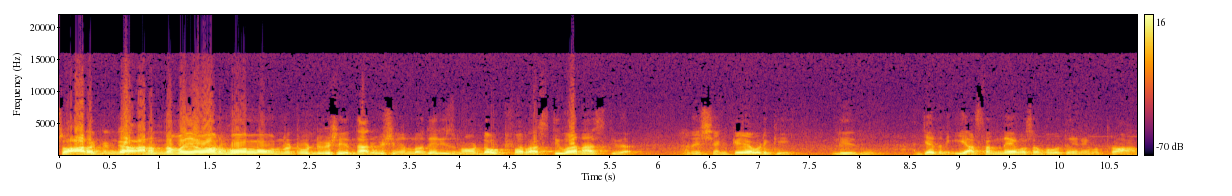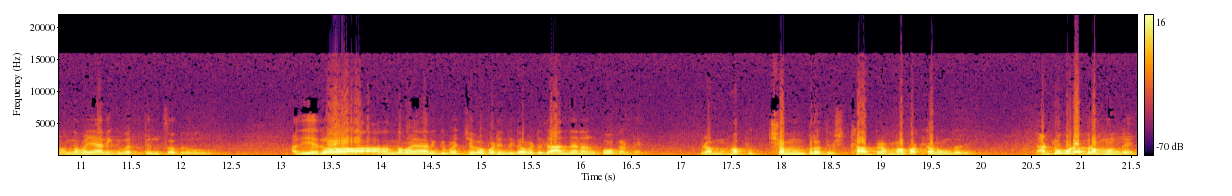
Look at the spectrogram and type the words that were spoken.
సో ఆ రకంగా ఆనందమయం అనుభవంలో ఉన్నటువంటి విషయం. దాని విషయంలో there is no doubt for అస్తివా నాస్తివా అనే శంకే ఎవడికి లేదు. అంచేతను ఈ అసన్నేవసభవతే అనే మంత్రం ఆనందమయానికి వర్తించదు. అది ఏదో ఆనందమయానికి మధ్యలో పడింది కాబట్టి దాన్ని అనుకోకండి. బ్రహ్మపుచ్చం ప్రతిష్ట బ్రహ్మ పక్కన ఉంది దాంట్లో కూడా బ్రహ్మ ఉంది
